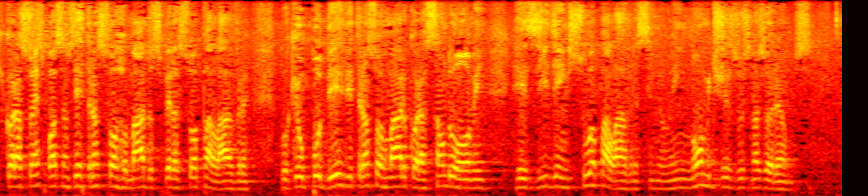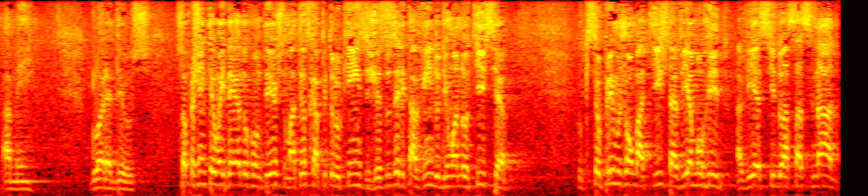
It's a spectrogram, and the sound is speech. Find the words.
Que corações possam ser transformados pela Sua palavra, porque o poder de transformar o coração do homem reside em Sua palavra, Senhor. Em nome de Jesus nós oramos. Amém. Glória a Deus. Só para a gente ter uma ideia do contexto, Mateus capítulo 15, Jesus ele está vindo de uma notícia do que seu primo João Batista havia morrido, havia sido assassinado.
